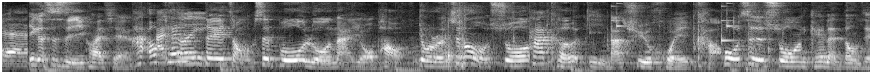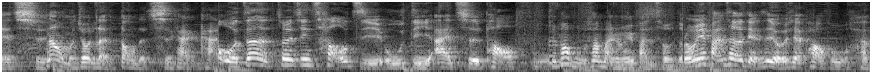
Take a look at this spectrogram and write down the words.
元，一个四十一块钱，还 OK。这一种是菠萝奶油泡芙，有人是跟我说它可以拿去回烤，或是说你可以冷冻直接吃，那我们就冷冻的吃看看。我真的最近超级无敌爱吃泡芙，这泡芙算蛮容易翻车的，容易翻车的点是有一些泡芙很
